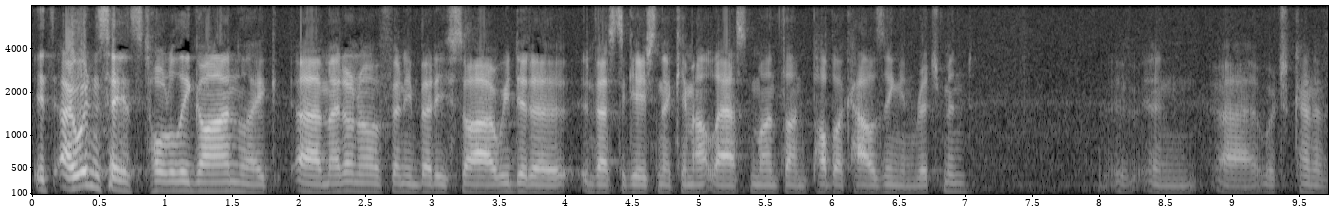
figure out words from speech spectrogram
It's, I wouldn't say it's totally gone. Like, um, I don't know if anybody saw, we did an investigation that came out last month on public housing in Richmond, and, uh, which kind of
